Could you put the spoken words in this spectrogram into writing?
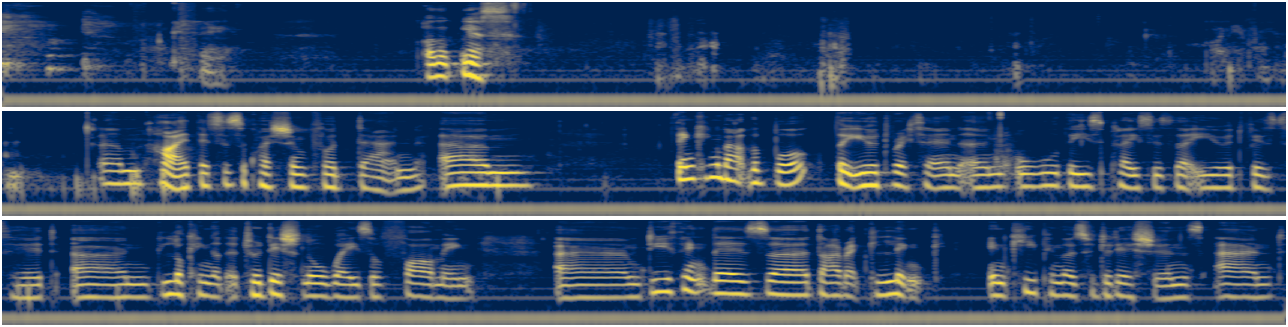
Okay. Other, yes. Um, hi, this is a question for Dan. Um, thinking about the book that you had written and all these places that you had visited and looking at the traditional ways of farming, um, do you think there's a direct link in keeping those traditions and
